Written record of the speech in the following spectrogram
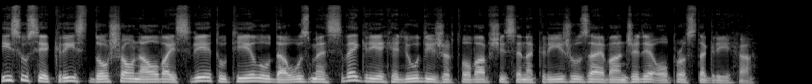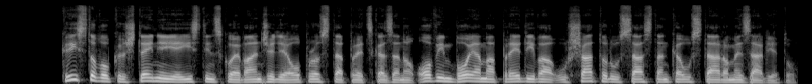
Isus je Krist došao na ovaj svijet u tijelu da uzme sve grijehe ljudi žrtvovavši se na križu za evanđelje oprosta grijeha. Kristovo krštenje je istinsko evanđelje oprosta predskazano ovim bojama prediva u šatoru sastanka u Starome Zavjetu.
